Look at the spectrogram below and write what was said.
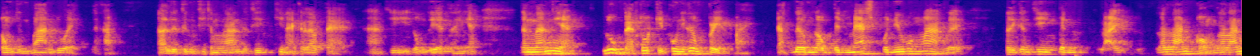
ตรงถึงบ้านด้วยนะครับหรือถึงที่ทำงานหรือที่ที่ไหนก็แล้วแต่ที่โรงเรียนอะไรเงี้ยดังนั้นเนี่ย รูปแบบธุรกิจพวกนี้ก็ต้องเปลี่ยนไป จากเดิมเราเป็น mass produce มากๆเลยผลิตกันทีเป็นหลายล้านล้านกล่องละล้าน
